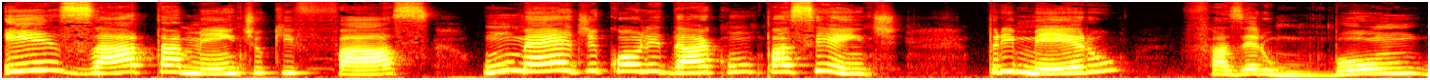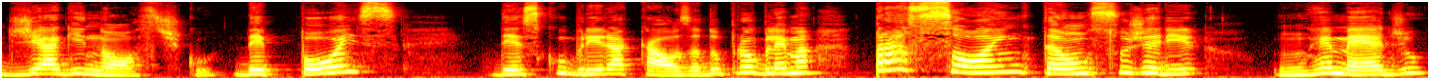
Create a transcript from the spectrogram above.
exatamente o que faz um médico ao lidar com o paciente. Primeiro, fazer um bom diagnóstico, depois, descobrir a causa do problema, para só então sugerir um remédio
